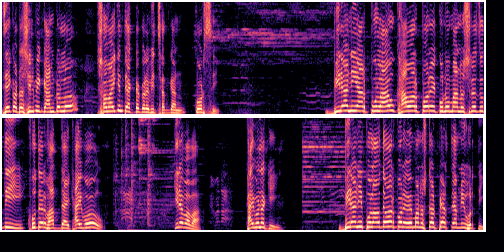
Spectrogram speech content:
যে কটা শিল্পী গান করল সবাই কিন্তু একটা করে বিচ্ছাদ গান করছে। বিরিয়ানি আর পোলাও খাওয়ার পরে কোনো মানুষরা যদি খুদের ভাত দেয় খাইবো? কিরে বাবা? খাইবো নাকি? বিরিয়ানি পোলাও দেওয়ার পরে ওই মানুষটার পেট তেমনি ভর্তি।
